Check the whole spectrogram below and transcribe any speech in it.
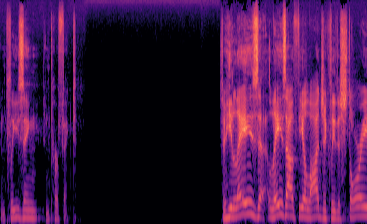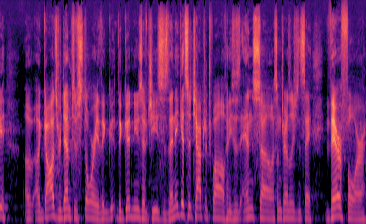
and pleasing and perfect. So he lays, lays out theologically the story of God's redemptive story, the, the good news of Jesus. Then he gets to chapter 12 and he says, And so, some translations say, therefore,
